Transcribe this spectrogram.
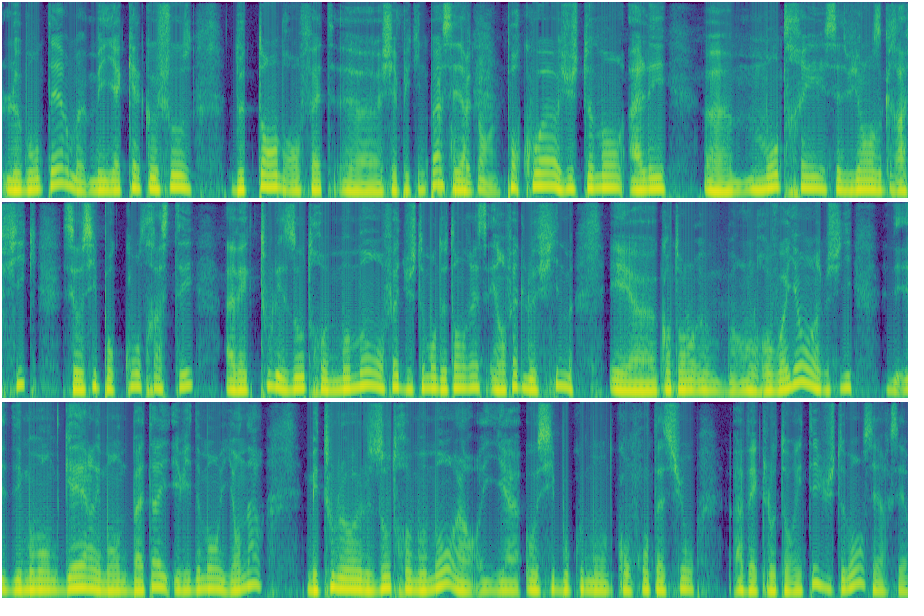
le- bon terme, mais il y a quelque chose de tendre en fait euh, chez Peckinpah. C'est-à-dire Complètement, ouais. pourquoi justement aller euh, montrer cette violence graphique, c'est aussi pour contraster avec tous les autres moments en fait justement de tendresse. Et en fait le film, et euh, quand on, en le revoyant, hein, je me suis dit des, des moments de guerre, les moments de bataille, évidemment il y en a, mais tous les autres moments, alors il y a aussi beaucoup de moments de confrontation avec l'autorité justement, c'est-à-dire que c'est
